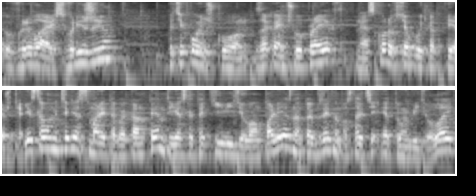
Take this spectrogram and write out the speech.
врываюсь в режим потихонечку заканчиваю проект, э, скоро все будет как прежде. Если вам интересно смотреть такой контент, если такие видео вам полезны, то обязательно поставьте этому видео лайк,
